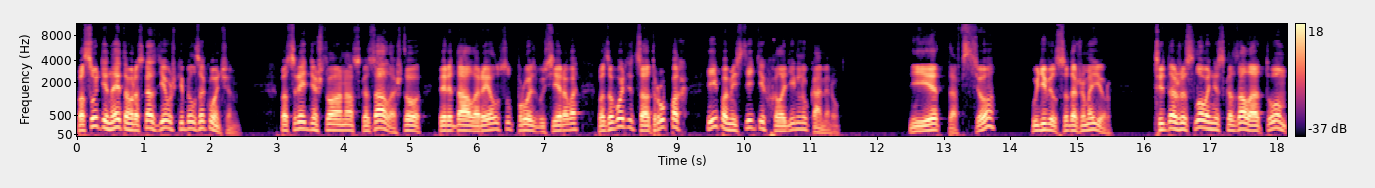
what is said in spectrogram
По сути, на этом рассказ девушки был закончен. Последнее, что она сказала, что передала Реусу просьбу Серого позаботиться о трупах и поместить их в холодильную камеру. «И это все?» — удивился даже майор. «Ты даже слова не сказала о том,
